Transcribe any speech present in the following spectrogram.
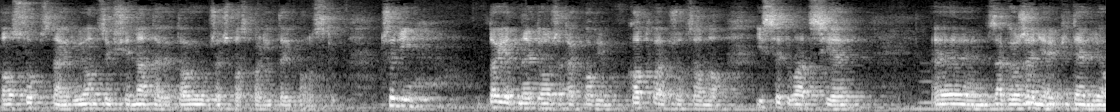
osób znajdujących się na terytorium Rzeczpospolitej Polskiej. Czyli do jednego, że tak powiem, kotła wrzucono i sytuację e, zagrożenia epidemią,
